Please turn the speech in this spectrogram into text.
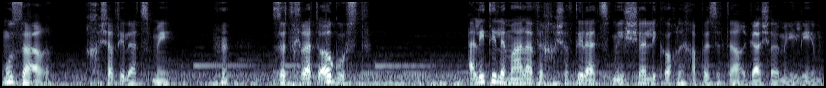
מוזר, חשבתי לעצמי. זה תחילת אוגוסט. עליתי למעלה וחשבתי לעצמי שאין לי כוח לחפש את ההרגה של המעילים.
